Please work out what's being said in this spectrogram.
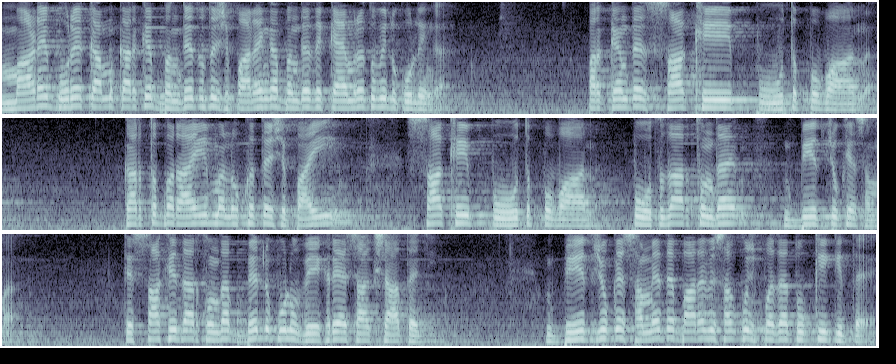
ਮਾੜੇ ਬੁਰੇ ਕੰਮ ਕਰਕੇ ਬੰਦੇ ਤੋਂ ਤੇ ਛਪਾ ਲੇਗਾ ਬੰਦੇ ਦੇ ਕੈਮਰੇ ਤੋਂ ਵੀ ਲੁਕੋ ਲੇਗਾ ਪਰ ਕਹਿੰਦੇ, ਸਾਖੀ ਭੂਤ ਪਵਾਨ ਕਰਤ ਬੁਰਾਈ, ਮਨੁੱਖ ਤੇ ਛਪਾਈ। ਸਾਖੀ ਭੂਤ ਪਵਾਨ ਭੂਤ ਦਾ ਅਰਥ ਹੁੰਦਾ ਹੈ ਬੀਤ ਚੁੱਕੇ ਸਮਾਂ। ਤੇ ਸਾਖੀ ਦਾ ਅਰਥ ਹੁੰਦਾ ਬਿਲਕੁਲ ਵੇਖ ਰਿਹਾ ਸਾਖਸ਼ਾਤ ਹੈ ਜੀ। ਬੀਤ ਚੁੱਕੇ ਸਮੇਂ ਦੇ ਬਾਰੇ ਵੀ ਸਭ ਕੁਝ ਪਤਾ ਤੂੰ ਕੀ ਕੀਤਾ ਹੈ।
